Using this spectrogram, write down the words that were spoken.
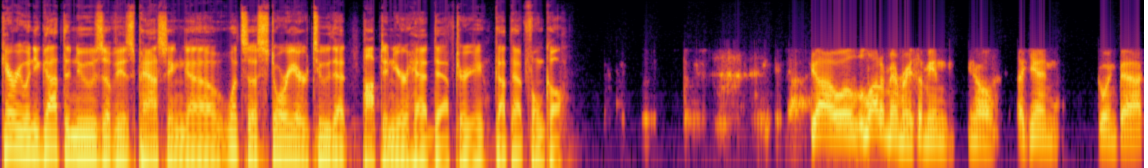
Cary, when you got the news of his passing, uh, what's a story or two that popped in your head after you got that phone call? Yeah, well, a lot of memories. I mean, you know, again, going back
